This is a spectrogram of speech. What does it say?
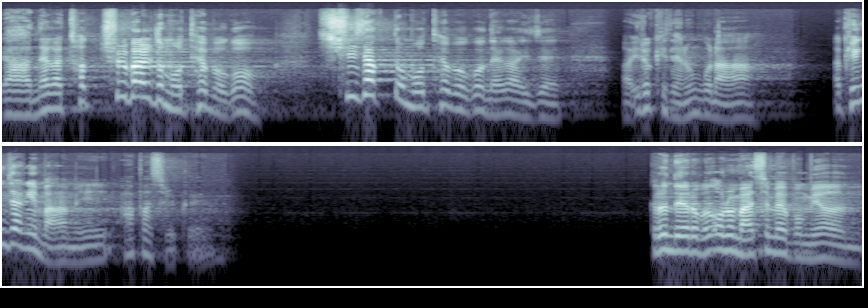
야, 내가 첫 출발도 못 해보고 시작도 못 해보고 내가 이제 이렇게 되는구나. 굉장히 마음이 아팠을 거예요. 그런데 여러분 오늘 말씀해 보면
